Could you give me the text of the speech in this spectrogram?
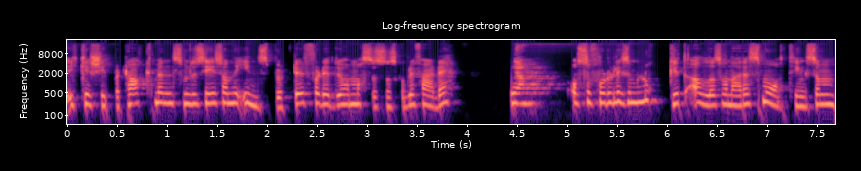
Ikke skippertak, men som du sier, sånne innspurter fordi du har masse som skal bli ferdig. Ja. Og så får du liksom lukket alle sånne her småting som,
